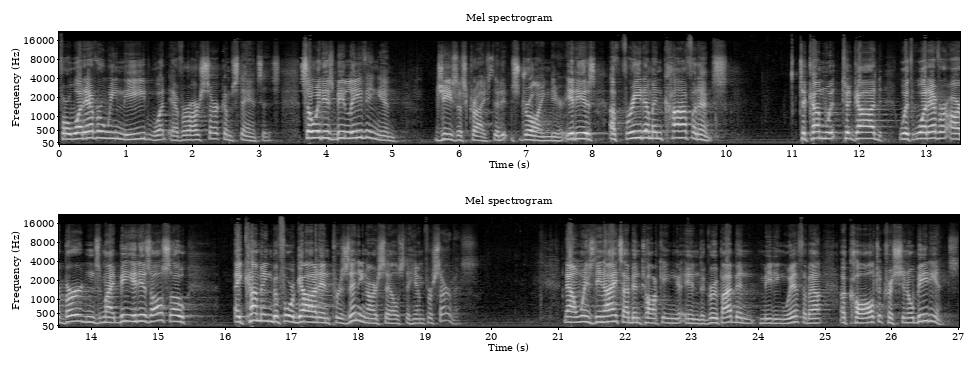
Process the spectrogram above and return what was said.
for whatever we need, whatever our circumstances. So it is believing in Jesus Christ that it's drawing near. It is a freedom and confidence to come with, to God with whatever our burdens might be. It is also a coming before God and presenting ourselves to Him for service. Now, Wednesday nights, I've been talking in the group I've been meeting with about a call to Christian obedience.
